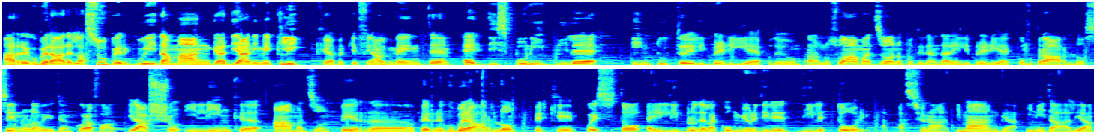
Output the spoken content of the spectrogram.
a recuperare la super guida manga di Anime Click. Perché finalmente è disponibile in tutte le librerie. Potete comprarlo su Amazon, potete andare in libreria e comprarlo. Se non l'avete ancora fatto, vi lascio il link Amazon per, uh, per recuperarlo, perché questo è il libro della community di lettori appassionati di manga in Italia.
